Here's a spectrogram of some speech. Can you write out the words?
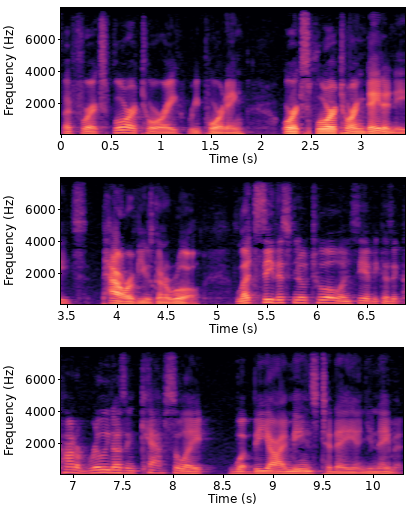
But for exploratory reporting or exploratory data needs, Power View is going to rule. Let's see this new tool and see it because it kind of really does encapsulate what BI means today and you name it.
